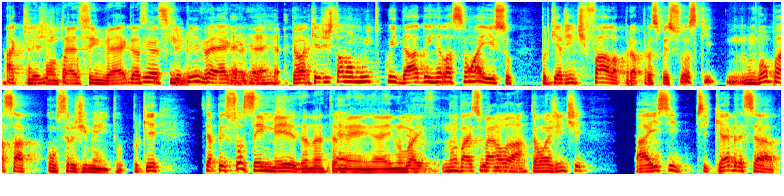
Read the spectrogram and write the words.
aqui a gente Acontece em Vegas. Fica assim, fica em Vegas, né? Então aqui a gente toma muito cuidado em relação a isso, porque a gente fala para as pessoas que não vão passar constrangimento, porque se a pessoa Tem sente- medo, né? Também. Aí não vai. não vai subir. Vai rolar. Então a gente aí se, se quebra essa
